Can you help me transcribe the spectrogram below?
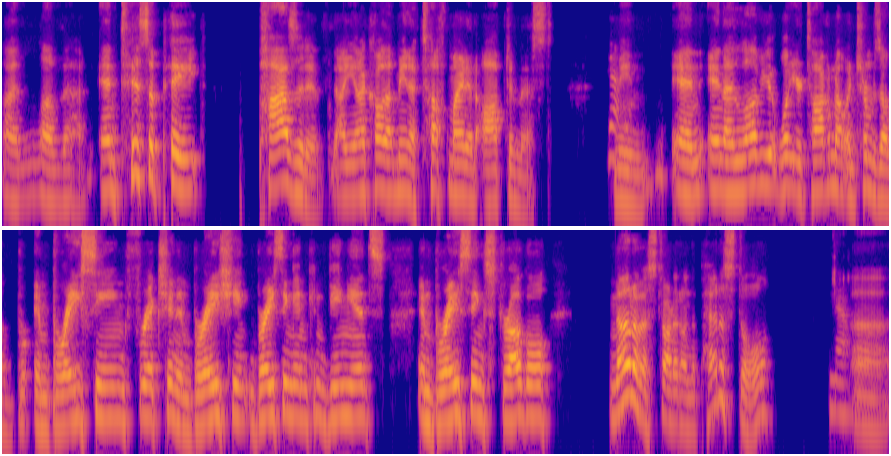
I love that. Anticipate positive. I, you know, I call that being a tough-minded optimist. I mean, and and I love you what you're talking about in terms of embracing friction, embracing embracing inconvenience, embracing struggle. None of us started on the pedestal. No. Uh,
